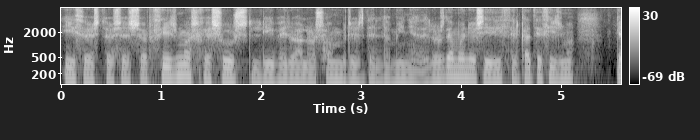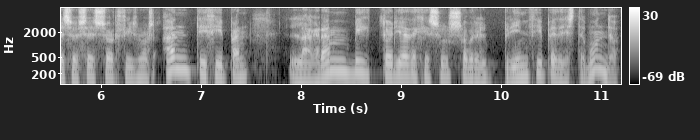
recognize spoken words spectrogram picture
hizo estos exorcismos, Jesús liberó a los hombres del dominio de los demonios y dice el catecismo que esos exorcismos anticipan la gran victoria de Jesús sobre el príncipe de este mundo.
